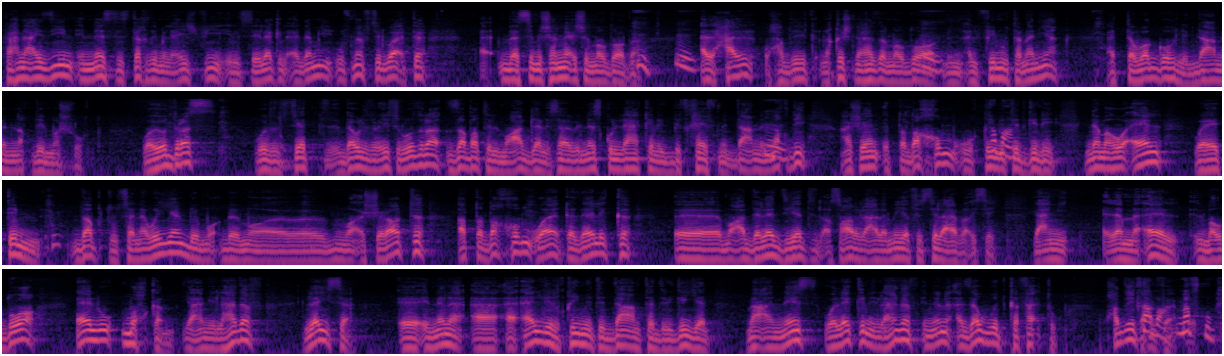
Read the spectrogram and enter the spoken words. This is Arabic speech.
فاحنا عايزين الناس تستخدم العيش في الاستهلاك الآدمي وفي نفس الوقت بس مش هنناقش الموضوع ده. الحل وحضرتك ناقشنا هذا الموضوع من 2008 التوجه للدعم النقدي المشروط. ويدرس وسياده دولة رئيس الوزراء ظبط المعادلة لسبب الناس كلها كانت بتخاف من الدعم النقدي عشان التضخم وقيمة طبعاً. الجنيه. إنما هو قال ويتم ضبطه سنويا بم- بم- بمؤشرات التضخم وكذلك آه، معدلات زيادة الأسعار العالمية في السلع الرئيسية. يعني لما قال الموضوع قالوا محكم. يعني الهدف ليس آه، إن أنا أقلل قيمة الدعم تدريجيا مع الناس ولكن الهدف إن أنا أزود كفاءته. وحضرتك طبعا مفهوم.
